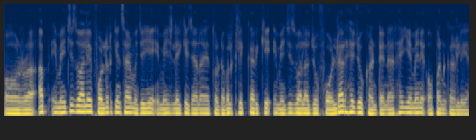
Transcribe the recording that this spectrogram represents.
और अब इमेजेस वाले फोल्डर के साइड मुझे ये इमेज लेके जाना है। तो डबल क्लिक करके इमेजेस वाला जो फोल्डर है, जो कंटेनर है, ये मैंने ओपन कर लिया।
